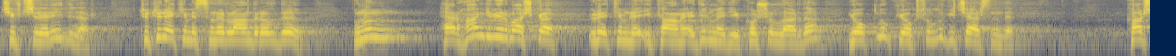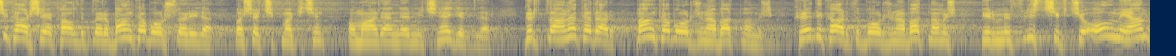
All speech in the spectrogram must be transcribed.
çiftçileriydiler. Tütün ekimi sınırlandırıldı. Bunun herhangi bir başka üretimle ikame edilmediği koşullarda yokluk, yoksulluk içerisinde karşı karşıya kaldıkları banka borçlarıyla başa çıkmak için o madenlerin içine girdiler. Gırtlağına kadar banka borcuna batmamış, kredi kartı borcuna batmamış bir müflis çiftçi olmayan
